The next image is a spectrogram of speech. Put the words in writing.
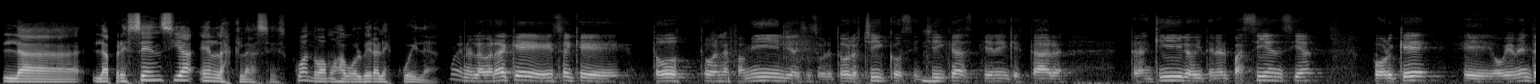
la, la, presencia en las clases? ¿Cuándo vamos a volver a la escuela? Bueno, la verdad que eso hay que, todos, todas las familias y sobre todo los chicos y chicas tienen que estar tranquilos y tener paciencia porque eh, obviamente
